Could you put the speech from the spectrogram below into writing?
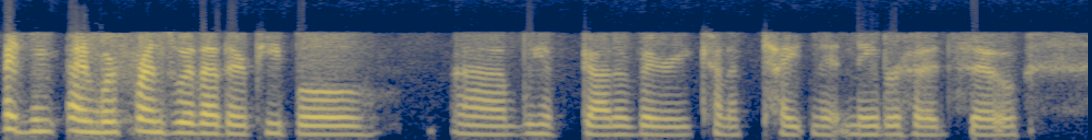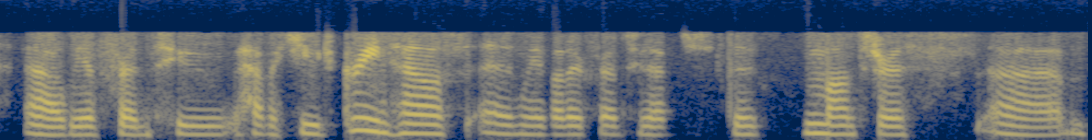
and, and we're friends with other people. Uh, we have got a very kind of tight knit neighborhood, so uh, we have friends who have a huge greenhouse, and we have other friends who have just this monstrous um,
